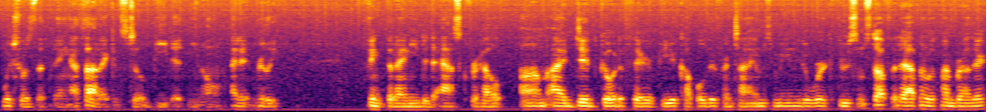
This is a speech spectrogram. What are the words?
which was the thing. I thought I could still beat it. You know, I didn't really think that I needed to ask for help. Um, I did go to therapy a couple different times, mainly to work through some stuff that happened with my brother.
